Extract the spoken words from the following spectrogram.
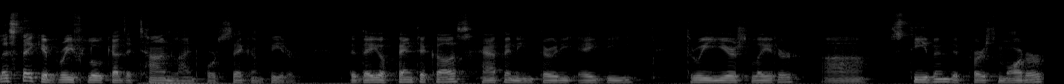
Let's take a brief look at the timeline for 2 Peter. The day of Pentecost happened in 30 AD. Three years later, uh, Stephen, the first martyr,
